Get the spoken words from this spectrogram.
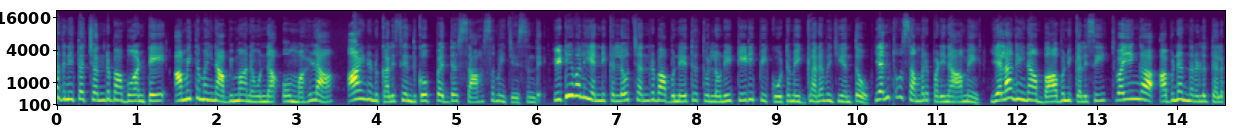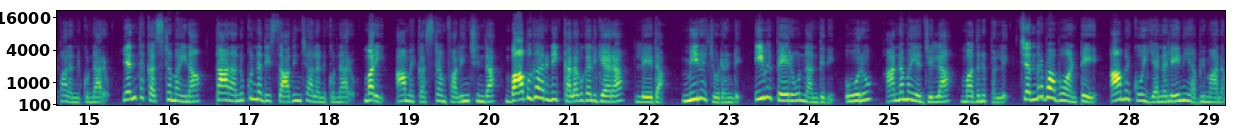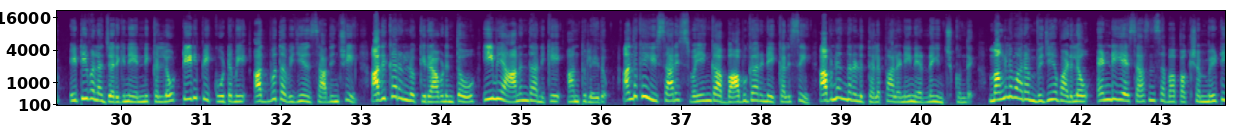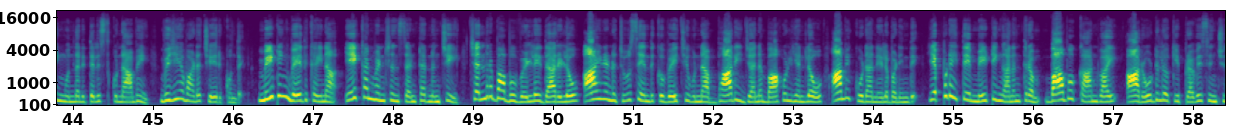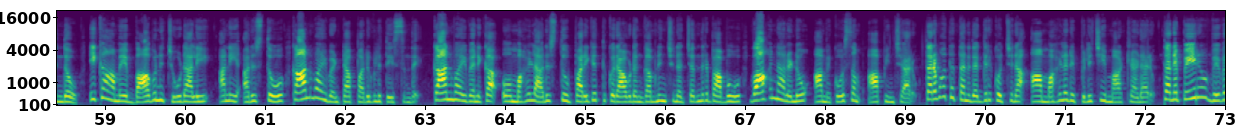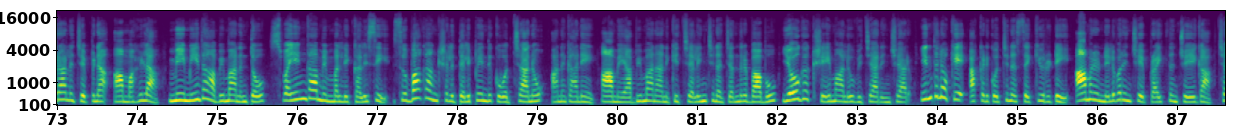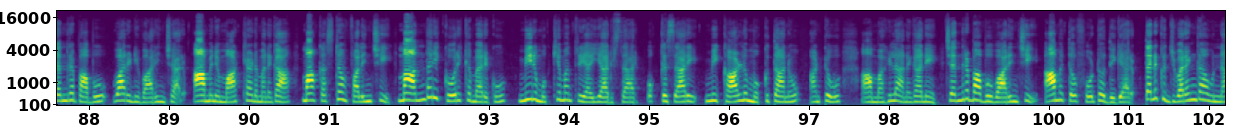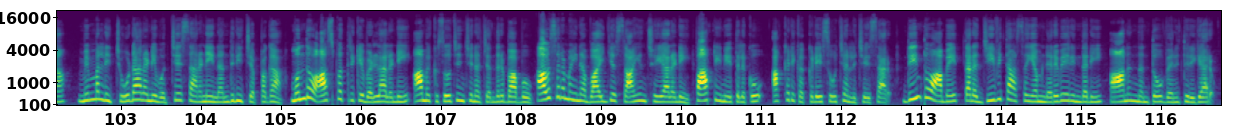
అధినేత చంద్రబాబు అంటే అమితమైన అభిమానం ఉన్న ఓ మహిళ ఆయనను కలిసేందుకు పెద్ద సాహసమే చేసింది. ఇటీవలి ఎన్నికల్లో చంద్రబాబు నేతృత్వంలోని టీడీపీ కూటమి ఘన విజయంతో ఎంతో సంబరపడిన ఆమె ఎలాగైనా బాబుని కలిసి స్వయంగా అభినందనలు తెలపాలనుకున్నారు. ఎంత కష్టమైనా తాననుకున్నది సాధించాలనుకున్నారు. మరి ఆమె కష్టం ఫలించిందా? బాబుగారిని కలవగలిగారా లేదా? మీరే చూడండి. ఈమె పేరు నందిని. ఊరు అన్నమయ్య జిల్లా మదనపల్లి. చంద్రబాబు అంటే ఆమెకు ఎనలేని అభిమానం. ఇటీవల జరిగిన ఎన్నికల్లో టీడీపీ కూటమి అద్భుత విజయం సాధించి అధికారం అధికారంలోకి రావడంతో ఈమె ఆనందానికి అంతులేదు. అందుకే ఈసారి స్వయంగా బాబుగారినే కలిసి అభినందనలు తెలపాలని నిర్ణయించుకుంది. మంగళవారం విజయవాడలో ఎన్డీఏ శాసనసభా పక్షం మీటింగ్ ఉందని తెలుసుకున్న ఆమె విజయవాడ చేరుకుంది. మీటింగ్ వేదికైన ఏ కన్వెన్షన్ సెంటర్ నుంచి చంద్రబాబు వెళ్ళే దారిలో ఆయనను చూసేందుకు వేచి ఉన్న భారీ జన బాహుళ్యంలో ఆమె కూడా నిలబడింది. ఎప్పుడైతే మీటింగ్ అనంతరం బాబు కాన్వాయ్ ఆ రోడ్డులోకి ప్రవేశించిందో ఇక ఆమె బాబును చూడాలి అని అరుస్తూ కాన్వాయ్ వెంట పరుగులు తీసింది. కాన్వాయ్ వెనుక ఓ మహిళ అరుస్తూ పరిగెత్తుకు రావడం గమనించిన చంద్రబాబు వాహనాలను ఆమె కోసం ఆపించారు. తర్వాత తన దగ్గరకొచ్చిన ఆ మహిళని పిలిచి మాట్లాడారు. తన పేరు వివరాలు చెప్పిన ఆ మహిళ మీ మీద అభిమానంతో స్వయంగా మిమ్మల్ని కలిసి శుభాకాంక్షలు తెలిపేందుకు వచ్చాను అనగానే ఆమె అభిమానానికి చలించిన చంద్రబాబు యోగక్షేమాలు విచారించారు. ఇంతలోకే అక్కడికొచ్చిన సెక్యూరిటీ ఆమెను నిలువరించే ప్రయత్నం చేయగా చంద్రబాబు వారిని వారించారు. ఆమెను మాట్లాడమనగా మా కష్టం ఫలించి మా అందరి కోరిక మేరకు మీరు ముఖ్యమంత్రి అయ్యారు సార్ ఒక్కసారి మీ కాళ్ళు మొక్కుతాను అంటూ ఆ మహిళ అనగానే చంద్రబాబు వారించి ఆమెతో ఫోటో దిగారు తనకు జ్వరంగా ఉన్నా మిమ్మల్ని చూడాలని వచ్చేశారని నందిని చెప్పగా ముందు ఆస్పత్రికి వెళ్ళాలని ఆమెకు సూచించిన చంద్రబాబు అవసరమైన వైద్య సాయం చేయాలని పార్టీ నేతలకు అక్కడికక్కడే సూచనలు చేశారు దీంతో ఆమె తన జీవితాశయం నెరవేరిందని ఆనందంతో వెనుతిరిగారు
